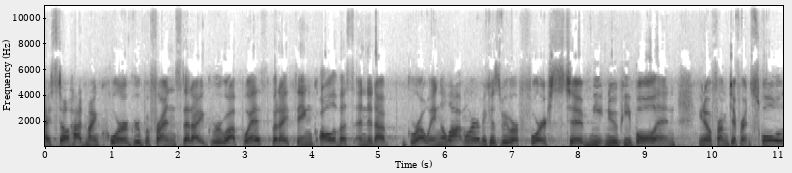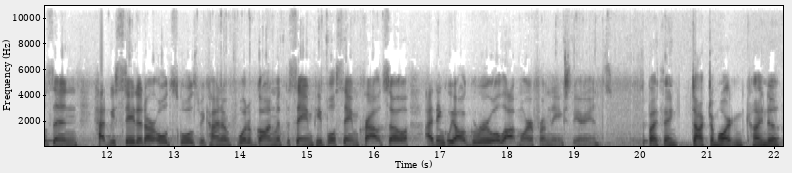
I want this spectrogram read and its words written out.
I still had my core group of friends that I grew up with, but I think all of us ended up growing a lot more because we were forced to meet new people and, you know, from different schools. And had we stayed at our old schools, we kind of would have gone with the same people, same crowd. So I think we all grew a lot more from the experience. I think Dr. Martin kind of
